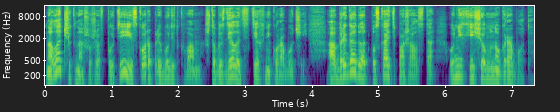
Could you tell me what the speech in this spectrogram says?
Наладчик наш уже в пути и скоро прибудет к вам, чтобы сделать технику рабочей. А бригаду отпускайте, пожалуйста, у них еще много работы.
